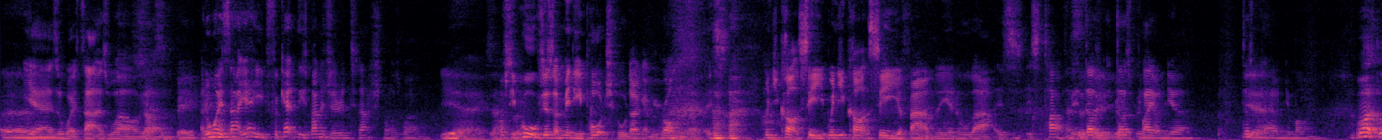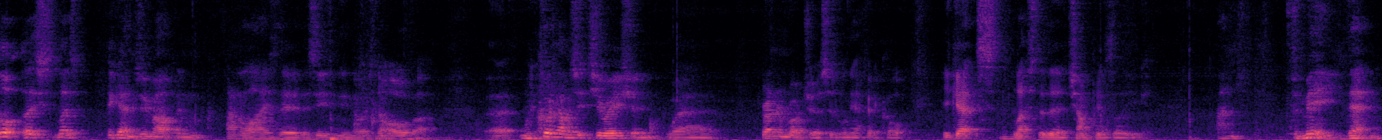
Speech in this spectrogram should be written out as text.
Um, yeah, there's always that as well. so yeah. that's a big, And always that, yeah. You'd forget these managers are international as well. Yeah, exactly. Obviously, Wolves is a mini Portugal. Don't get me wrong, but it's when you can't see when you can't see your family and all that. It's it's tough. That's it does big, it does big play thing. on your does Yeah. play on your mind. Well, look, let's let's again zoom out and analyse the, the season. You know, it's not over. Uh, we could have a situation where Brendan Rodgers has won the FA Cup. He gets Mhm. Leicester the Champions League, and for me, then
